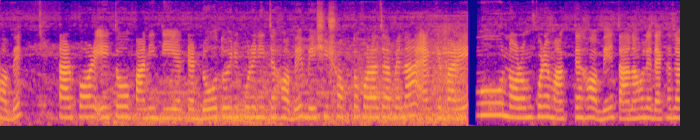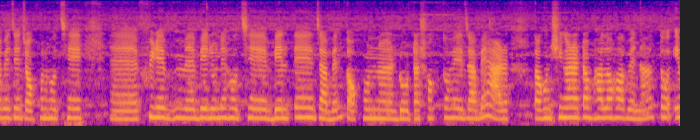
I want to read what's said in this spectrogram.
হবে। তারপর এই তো পানি দিয়ে একটা ডো তৈরি করে নিতে হবে। বেশি শক্ত করা যাবে না। একেবারে নরম করে মাখতে হবে, তা না হলে দেখা যাবে যে যখন হচ্ছে ফিরে বেলুনে হচ্ছে বেলতে যাবেন, তখন ডোটা শক্ত হয়ে যাবে আর তখন সিঙ্গারাটা ভালো হবে না। তো এ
